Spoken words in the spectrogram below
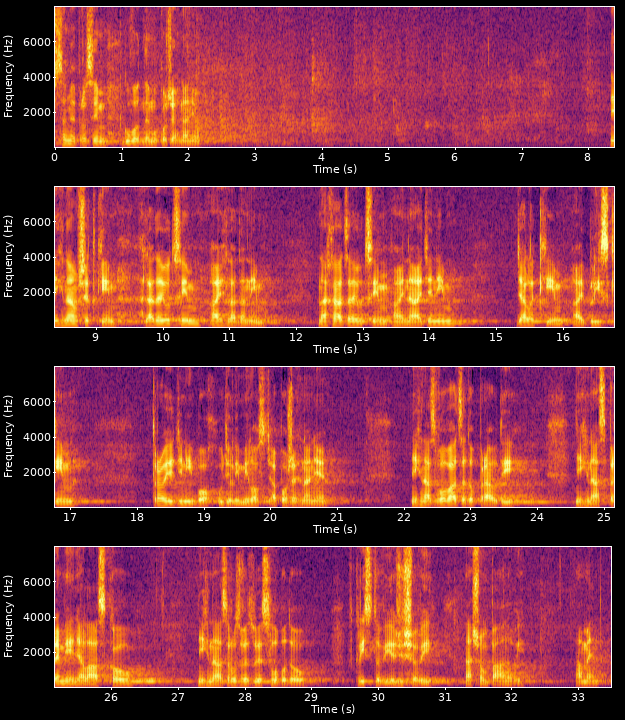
Povstaňme prosím k úvodnému požehnaniu. Nech nám všetkým, hľadajúcim aj hľadaným, nachádzajúcim aj nájdeným, ďalekým aj blízkym, trojediný Boh udeli milosť a požehnanie. Nech nás vovádza do pravdy, nech nás premieňa láskou, nech nás rozvezuje slobodou, v Kristovi Ježišovi, našom pánovi. Amen.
